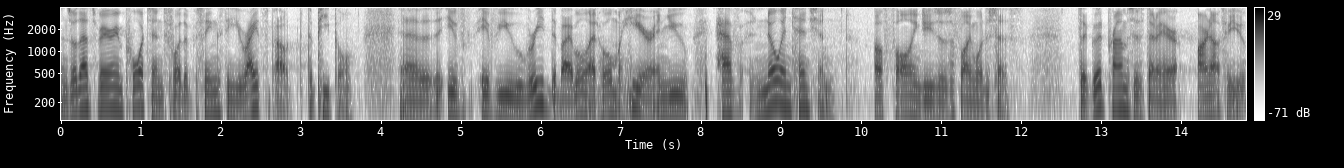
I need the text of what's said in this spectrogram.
And so, that's very important for the things that he writes about the people. Uh, if, if you read the Bible at home or here and you have no intention of following Jesus or following what it says, the good promises that are here are not for you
